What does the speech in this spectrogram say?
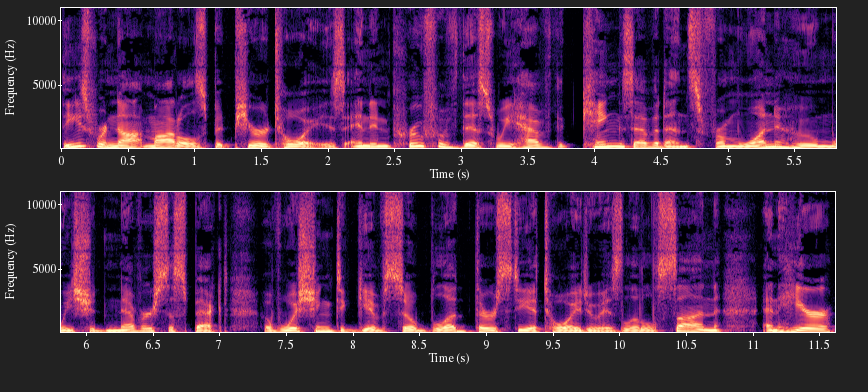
These were not models but pure toys, and in proof of this, we have the king's evidence from one whom we should never suspect of wishing to give so bloodthirsty a toy to his little son, and here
